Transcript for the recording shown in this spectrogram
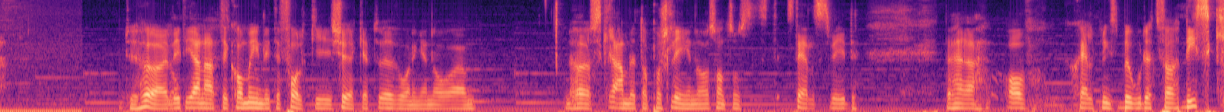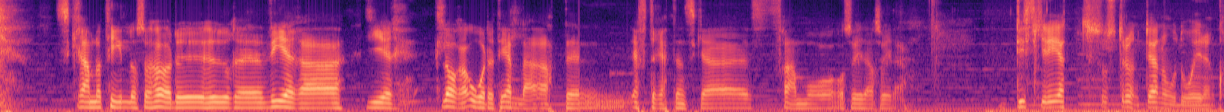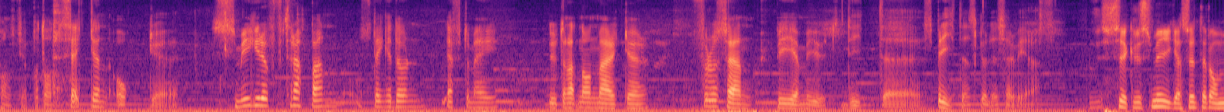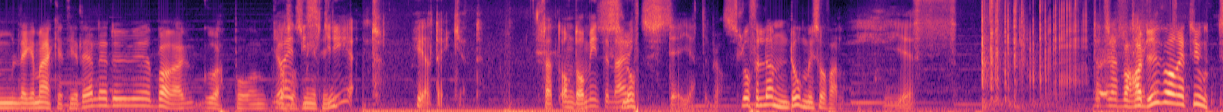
Du hör lite grann att det kommer in lite folk i köket och övervåningen och um, du hör skramlet av porslin och sånt som st- ställs vid det här avstjälpningsbordet för disk. Skramlar till och så hör du hur eh, Vera ger klara order till Ella att eh, efterrätten ska fram och så vidare och så vidare. Diskret så struntar jag nog då i den konstiga potatissäcken och eh, smyger upp för trappan och stänger dörren efter mig utan att någon märker för att sen bege mig ut dit eh, spriten skulle serveras. Försöker du smyga så inte de lägger märke till det eller du eh, bara går upp och Jag är som ingenting? diskret, helt enkelt. Så att om de inte Slå- märker, det är jättebra. Slå för lönndom i så fall. Yes. Eh, Vad har du varit gjort?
